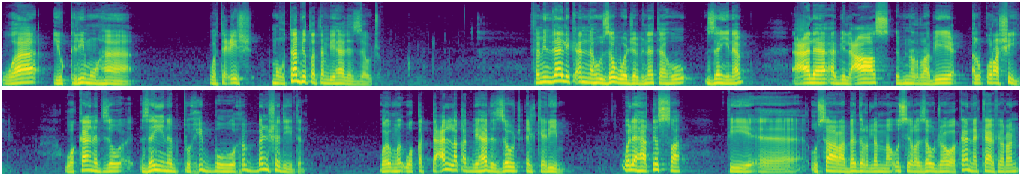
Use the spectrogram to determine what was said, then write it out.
ويكرمها وتعيش مرتبطة بهذا الزوج. فمن ذلك أنه زوج ابنته زينب على أبي العاص بن الربيع القرشي وكانت زينب تحبه حبا شديدا وقد تعلقت بهذا الزوج الكريم. ولها قصة في آه، أسارة بدر لما أسر زوجها وكان كافرا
